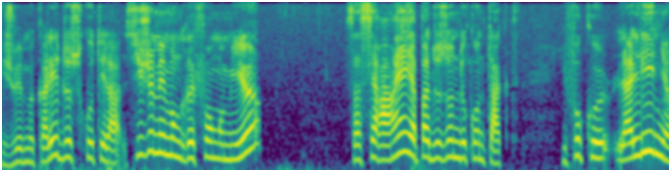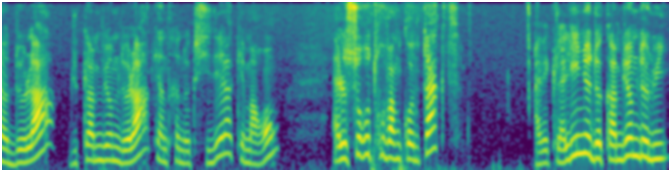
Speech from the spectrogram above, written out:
Et je vais me caler de ce côté-là. Si je mets mon greffon au milieu, ça ne sert à rien, il n'y a pas de zone de contact. Il faut que la ligne de là, du cambium de là, qui est en train d'oxyder, là, qui est marron, elle se retrouve en contact avec la ligne de cambium de lui.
